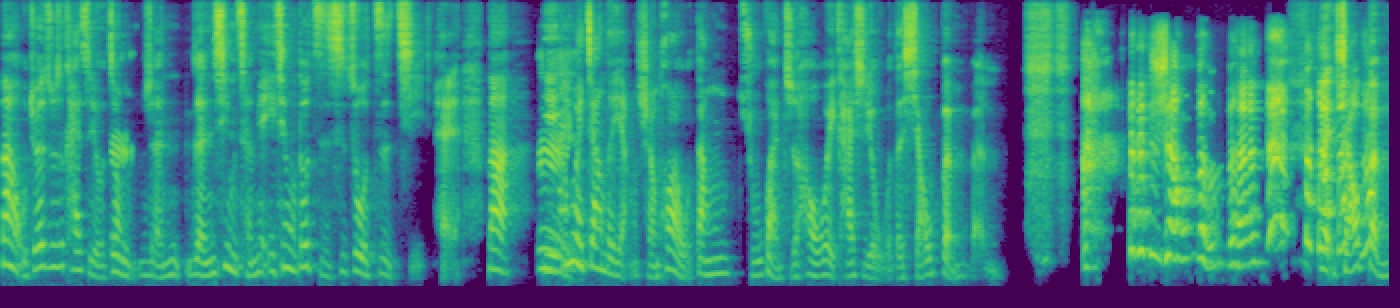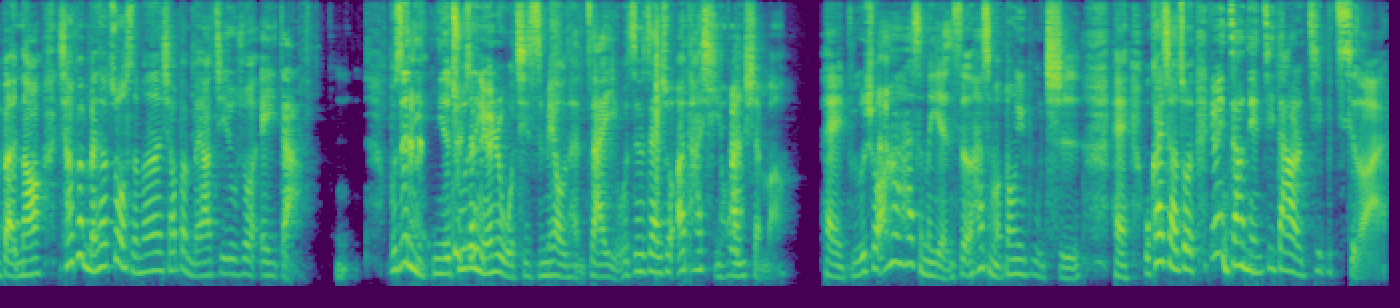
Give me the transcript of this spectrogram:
那我觉得就是开始有这种人人性层面。以前我都只是做自己，嘿，那也因为这样的养成，后来我当主管之后，我也开始有我的小本本，小本本，对，小本本哦，小本本要做什么呢？小本本要记录说 Ada，嗯，不是你你的出生年月日，我其实没有很在意，我只是在说啊，他喜欢什么，嘿，比如说啊，他什么颜色，他什么东西不吃，嘿，我开始要做，因为你知道年纪大了记不起来。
